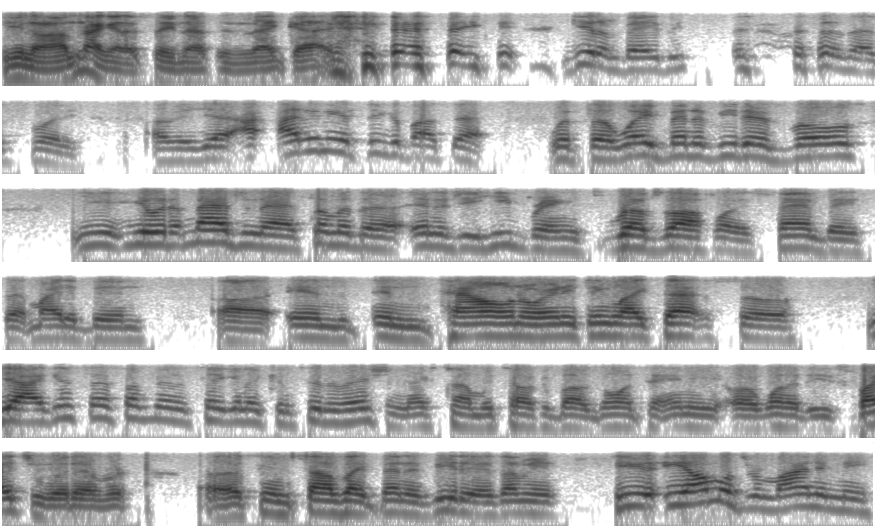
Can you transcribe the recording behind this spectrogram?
you know, I'm not gonna say nothing to that guy. Get him, baby. That's funny. I mean, yeah, I, I didn't even think about that. With the way Benavidez rolls, you you would imagine that some of the energy he brings rubs off on his fan base that might have been uh, in in town or anything like that. So, yeah, I guess that's something to take into consideration next time we talk about going to any or one of these fights or whatever. Uh, it seems sounds like Benavidez. I mean, he he almost reminded me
